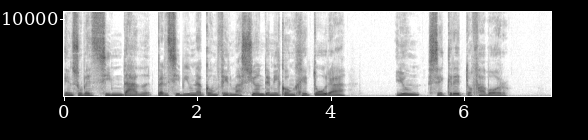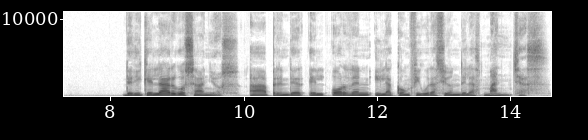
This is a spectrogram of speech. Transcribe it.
En su vecindad percibí una confirmación de mi conjetura y un secreto favor. Dediqué largos años a aprender el orden y la configuración de las manchas.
